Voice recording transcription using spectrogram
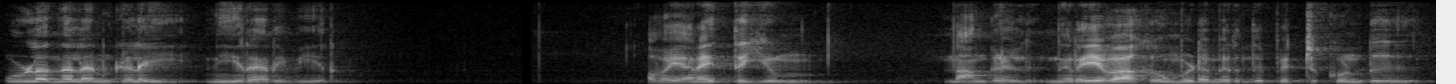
உள்ள நலன்களை நீர் அறிவீர். அவை அனைத்தையும் நாங்கள் நிறைவாக உம்மிடமிருந்து பெற்றுக்கொண்டு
